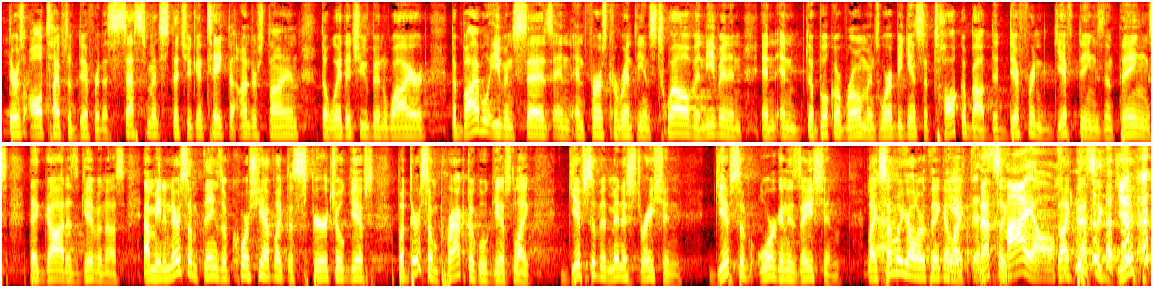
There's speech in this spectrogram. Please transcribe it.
Yeah. There's all types of different assessments that you can take to understand the way that you've been wired. The Bible even says in, in 1 Corinthians 12 and even in, in, in the book of Romans where it begins to talk about the different giftings and things that God has given us. I mean, and there's some things, of course, you have like the spiritual gifts, but there's some practical gifts like gifts of administration gifts of organization. Like yes. some of y'all are thinking, like that's smile. a like that's a gift.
